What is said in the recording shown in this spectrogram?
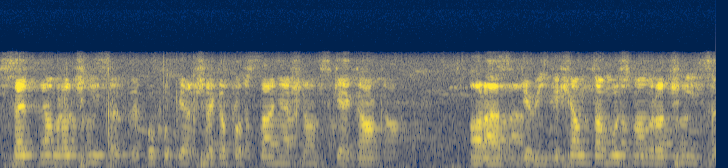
W setną rocznicę wybuchu pierwszego powstania śląskiego oraz 98. rocznicę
